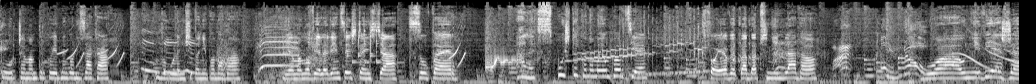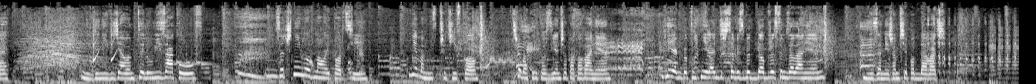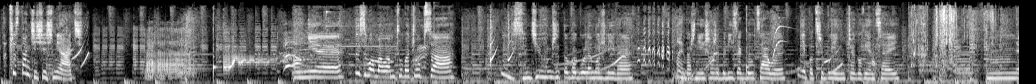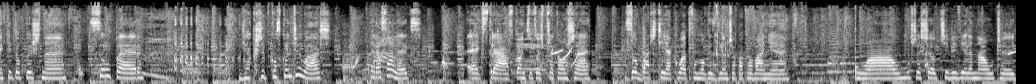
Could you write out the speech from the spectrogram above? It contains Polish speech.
Kurczę, mam tylko jednego lizaka. W ogóle mi się to nie podoba. Ja mam o wiele więcej szczęścia. Super. Alex, spójrz tylko na moją porcję. Twoja wypada przy niej blado. Oh no! Wow, nie wierzę. Nigdy nie widziałem tylu lizaków. Zacznijmy od małej porcji. Nie mam nic przeciwko. Trzeba tylko zdjąć opakowanie. Jak dotąd nie radzisz sobie zbyt dobrze z tym zadaniem. Nie zamierzam się poddawać. Przestańcie się śmiać. O nie, złamałam czuba czupsa. Nie sądziłam, że to w ogóle możliwe. Najważniejsze, żeby lizak był cały. Nie potrzebuję niczego więcej. Mmm, jakie to pyszne. Super. Jak szybko skończyłaś. Teraz Alex. Ekstra, w końcu coś przekąszę. Zobaczcie, jak łatwo mogę zdjąć opakowanie. Wow, muszę się od ciebie wiele nauczyć.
